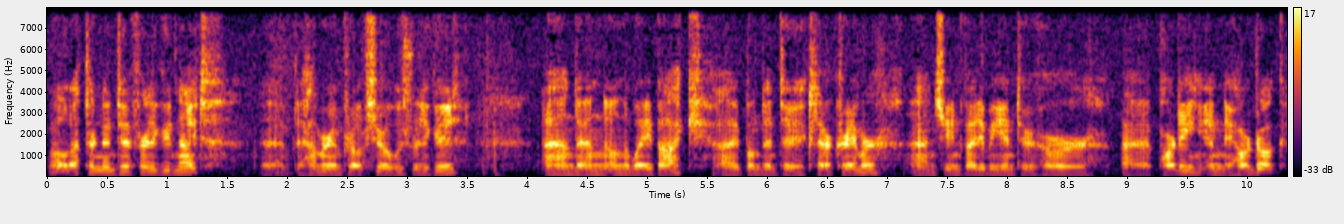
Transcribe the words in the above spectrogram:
Well, that turned into a fairly good night. Uh, the Hammer Improv show was really good. And then on the way back, I bumped into Clare Kramer, and she invited me into her uh, party in the Hard Rock.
